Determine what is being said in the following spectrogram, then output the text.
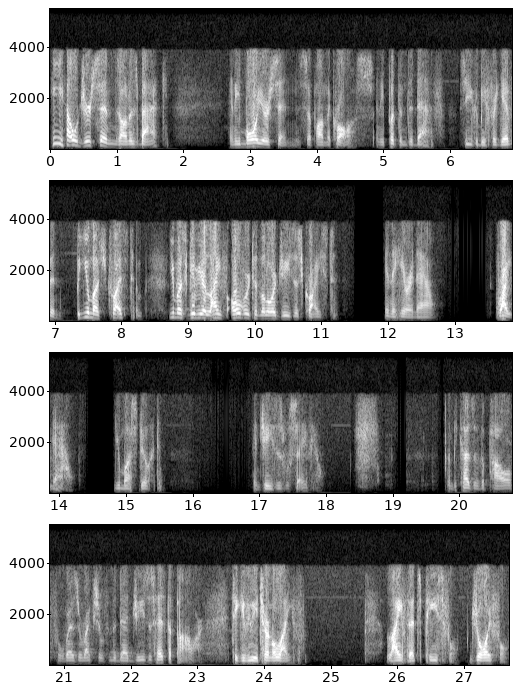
He held your sins on his back, and he bore your sins upon the cross, and he put them to death so you could be forgiven. But you must trust him. You must give your life over to the Lord Jesus Christ in the here and now. Right now. You must do it. And Jesus will save you. And because of the powerful resurrection from the dead, Jesus has the power to give you eternal life. Life that's peaceful, joyful,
